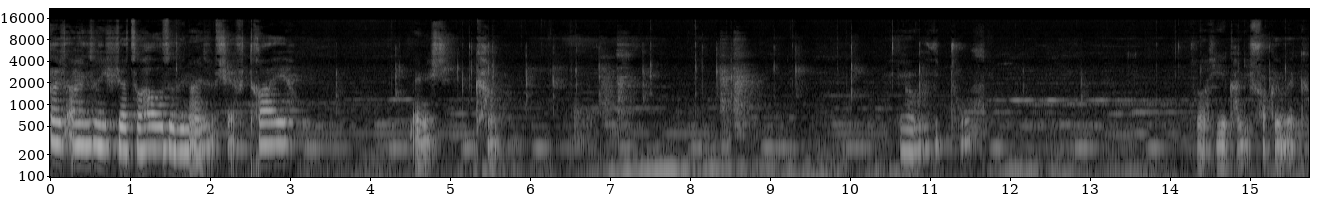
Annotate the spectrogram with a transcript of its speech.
Halt 1, wenn ich wieder zu Hause bin. Also Schärfe 3. Wenn ich kann. Ja, wie doof. So, hier kann die Fackel weg.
